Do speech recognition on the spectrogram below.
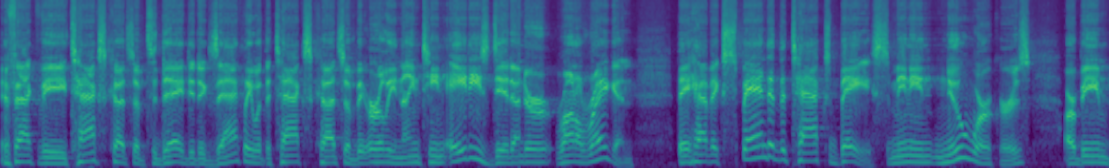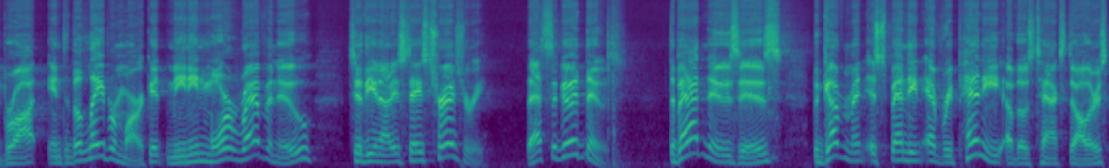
In fact, the tax cuts of today did exactly what the tax cuts of the early 1980s did under Ronald Reagan. They have expanded the tax base, meaning new workers are being brought into the labor market, meaning more revenue to the United States Treasury. That's the good news. The bad news is the government is spending every penny of those tax dollars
